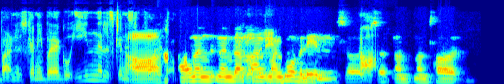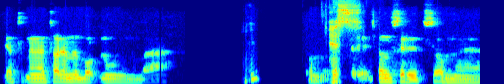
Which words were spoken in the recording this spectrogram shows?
bara nu. Ska ni börja gå in eller ska ni stå Ja. kvar? utanför? Ja, men, men man, Vi går väl man, in. man går väl in så, Ja. så att man, man tar... Jag, men jag tar ändå bort Norion och bara... Mm. De, Yes. de ser ut som eh,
